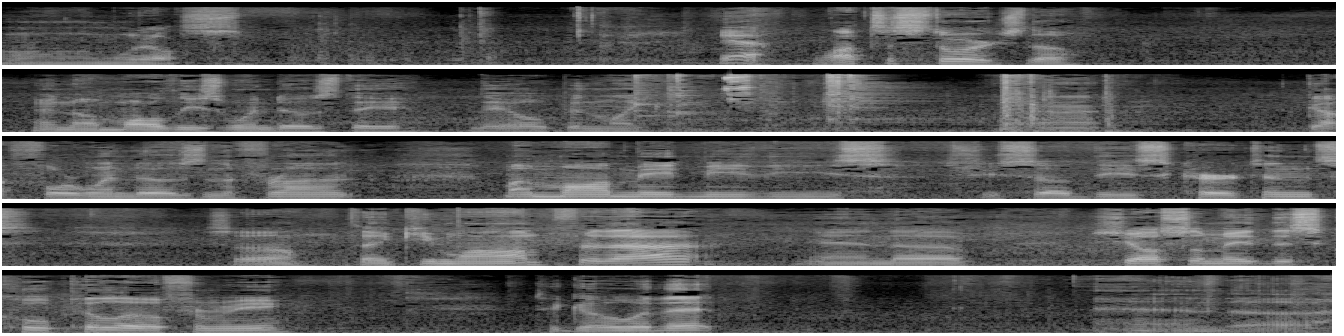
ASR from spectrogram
Um, what else? yeah, lots of storage though. And um, all these windows, they, they open like that. Got four windows in the front. My mom made me these. She sewed these curtains. So thank you, Mom, for that. And uh, she also made this cool pillow for me to go with it. And uh,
